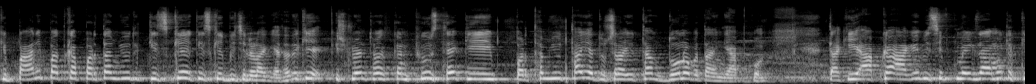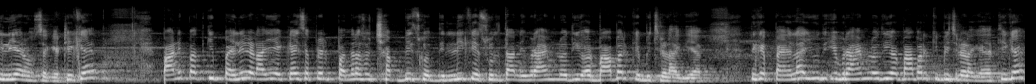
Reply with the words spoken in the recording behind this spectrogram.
कि पानीपत का प्रथम युद्ध किसके किसके बीच लड़ा गया था। देखिए स्टूडेंट थोड़ा कंफ्यूज थे कि प्रथम युद्ध था या दूसरा युद्ध था, हम दोनों बताएँगे आपको। ताकि आपका आगे भी शिफ्ट में एग्ज़ाम हो तो क्लियर हो सके, ठीक है? पानीपत की पहली लड़ाई इक्कीस अप्रैल 1526 को दिल्ली के सुल्तान इब्राहिम लोधी और बाबर के बीच लड़ा गया। देखिए, पहला युद्ध इब्राहिम लोधी और बाबर के बीच लड़ा गया, ठीक है?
